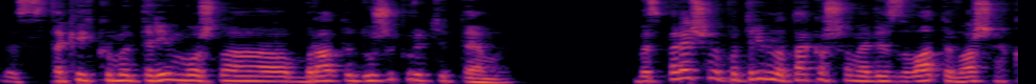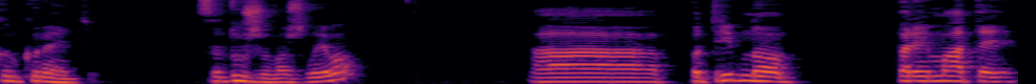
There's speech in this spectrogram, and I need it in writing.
З таких коментарів можна брати дуже круті теми. Безперечно, потрібно також аналізувати ваших конкурентів. Це дуже важливо. А, Потрібно переймати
